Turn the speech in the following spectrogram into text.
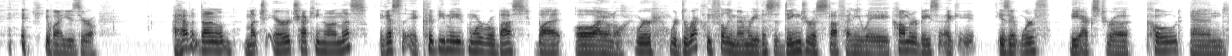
if you want to use zero. I haven't done much error checking on this. I guess it could be made more robust, but oh, I don't know. We're we're directly filling memory. This is dangerous stuff anyway. Commodore Basic, like, is it worth the extra code and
